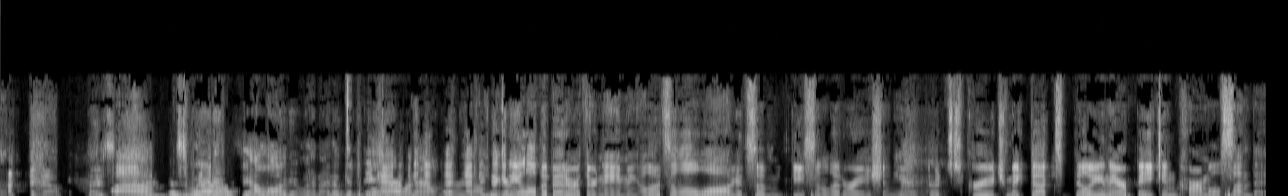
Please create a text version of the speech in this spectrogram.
And on. I know. I was, Um, I was waiting no. to see how long it went. I don't get to pull that one out I, I think often. they're getting a little bit better with their naming, although it's a little long. It's some decent alliteration here. So it's Scrooge McDuck's Billionaire Bacon Caramel Sundae.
